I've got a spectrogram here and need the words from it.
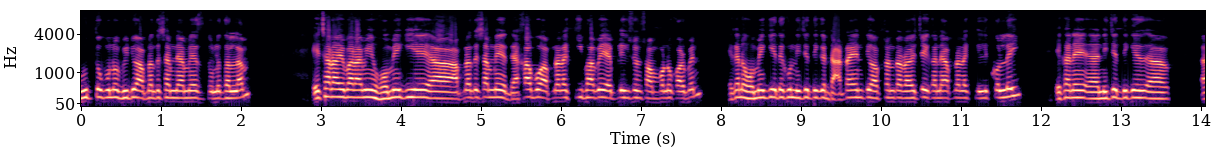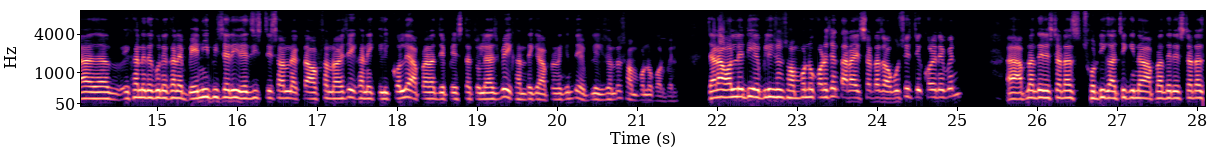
গুরুত্বপূর্ণ ভিডিও আপনাদের সামনে আমি তুলে ধরলাম। এছাড়াও এবার আমি হোমে গিয়ে আপনাদের সামনে দেখাবো আপনারা কীভাবে অ্যাপ্লিকেশন সম্পন্ন করবেন। এখানে হোমে গিয়ে দেখুন নিচের দিকে ডাটা এন্ট্রি অপশনটা রয়েছে। এখানে আপনারা ক্লিক করলেই এখানে নিচের দিকে এখানে দেখুন এখানে বেনিফিশিয়ারি রেজিস্ট্রেশন একটা অপশন রয়েছে। এখানে ক্লিক করলে আপনারা যে পেজটা চলে আসবে, এখান থেকে আপনারা কিন্তু অ্যাপ্লিকেশনটা সম্পন্ন করবেন। যারা অলরেডি অ্যাপ্লিকেশন সম্পন্ন করেছেন, তারা স্ট্যাটাস অবশ্যই চেক করে নেবেন। আপনাদের স্ট্যাটাস সঠিক আছে কিনা, আপনাদের স্ট্যাটাস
